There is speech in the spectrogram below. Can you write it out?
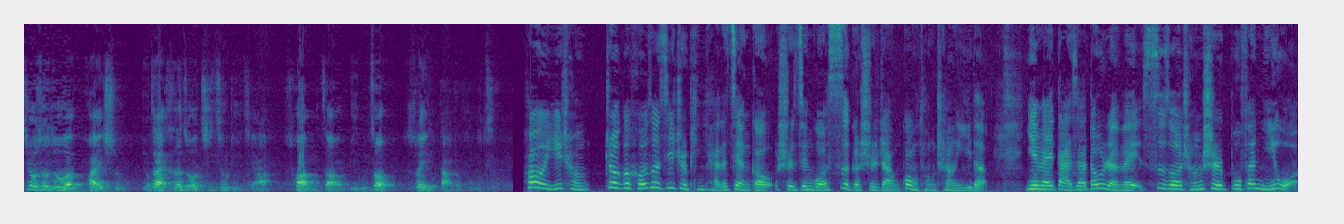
就是如何快速在合作机制底下创造民众最大的福祉。侯友谊称，这个合作机制平台的建构是经过四个市长共同倡议的，因为大家都认为四座城市不分你我，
